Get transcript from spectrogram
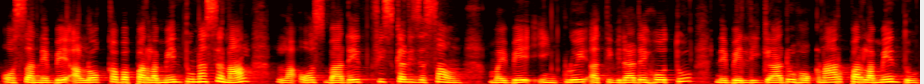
osan ne be aloca ba Parlamento Nacional la os badet fiscalização, mas be inclui atividade hotu ne be ligado hoknar Parlamento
